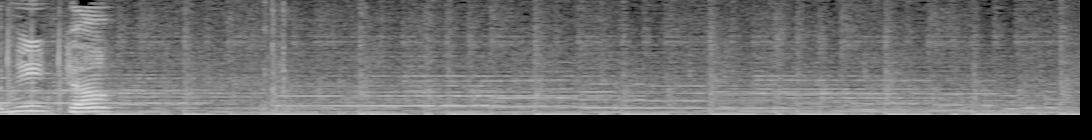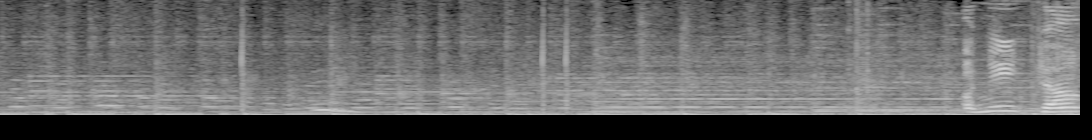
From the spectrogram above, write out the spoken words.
お兄ちゃん。お兄ちゃん。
